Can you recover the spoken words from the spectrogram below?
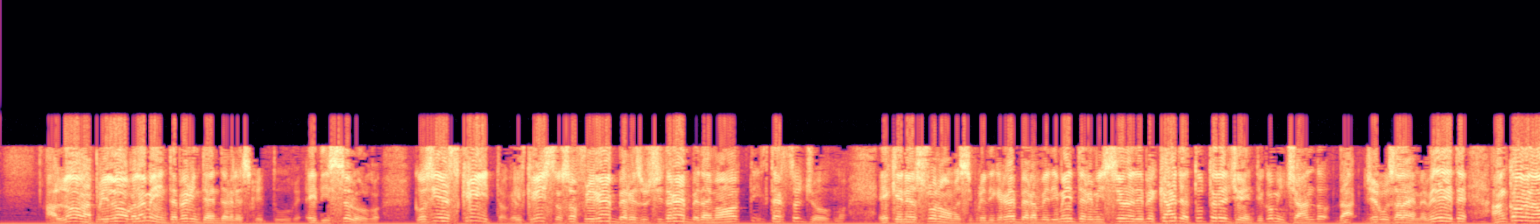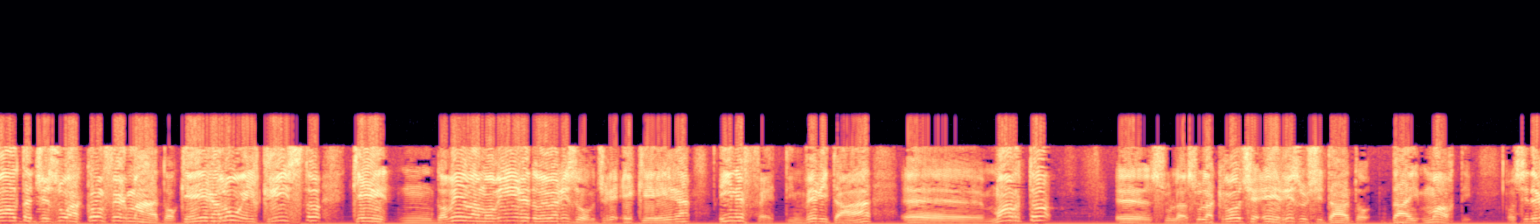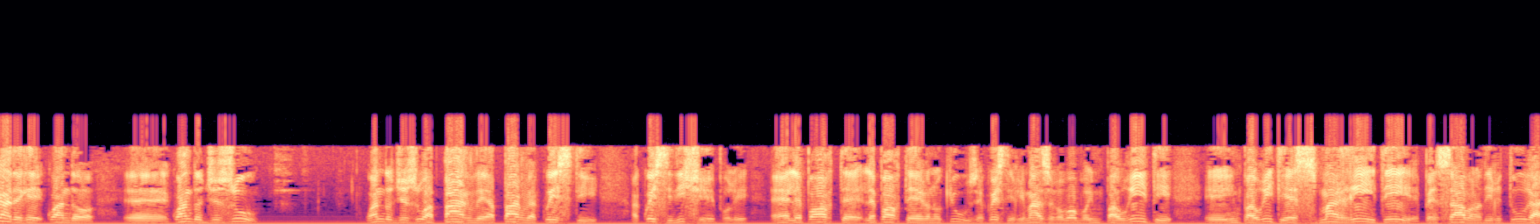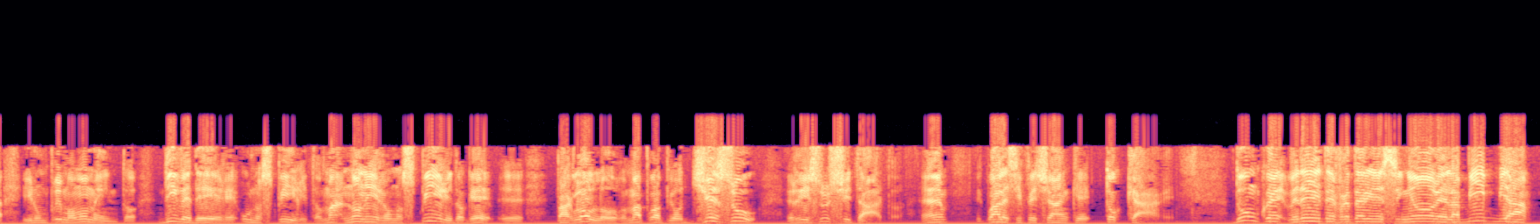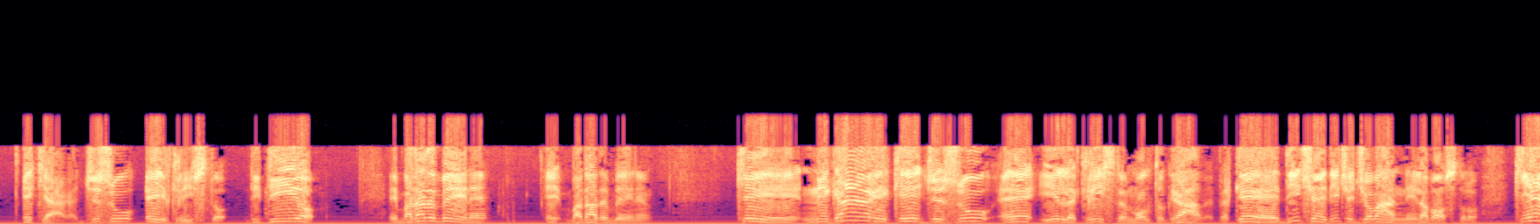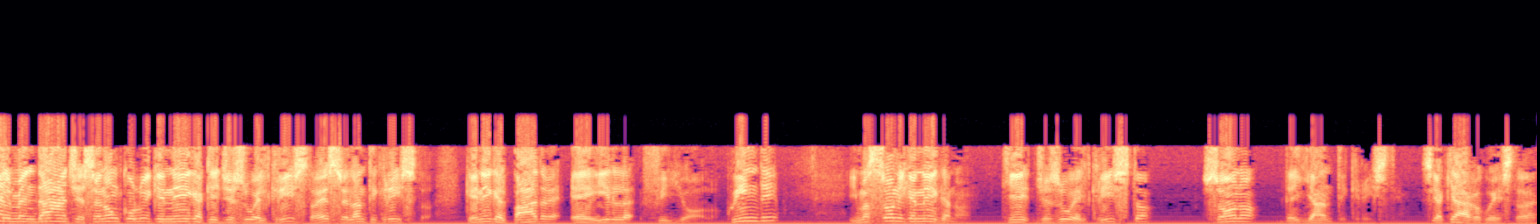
Allora aprì loro la mente per intendere le scritture e disse loro, così è scritto che il Cristo soffrirebbe e risusciterebbe dai morti il terzo giorno e che nel suo nome si predicherebbe ravvedimento e remissione dei peccati a tutte le genti, cominciando da Gerusalemme. Vedete, ancora una volta Gesù ha confermato che era lui il Cristo che mh, doveva morire, doveva risorgere e che era in effetti, in verità, eh, morto eh, sulla, sulla croce e risuscitato dai morti. Considerate che quando, eh, quando, Gesù, quando Gesù, apparve, apparve a, questi, a questi discepoli, eh, le, porte, le, porte, erano chiuse, questi rimasero proprio impauriti, eh, impauriti e smarriti e pensavano addirittura in un primo momento di vedere uno spirito, ma non era uno spirito che eh, parlò loro, ma proprio Gesù risuscitato, eh, il quale si fece anche toccare. Dunque, vedete, fratelli del Signore, la Bibbia è chiara, Gesù è il Cristo di Dio. E badate bene, e badate bene, che negare che Gesù è il Cristo è molto grave, perché dice, dice Giovanni l'Apostolo, chi è il mendace se non colui che nega che Gesù è il Cristo? Esso è l'anticristo, che nega il Padre è il figliolo. Quindi, i massoni che negano che Gesù è il Cristo sono degli anticristi. Sia chiaro questo, eh?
